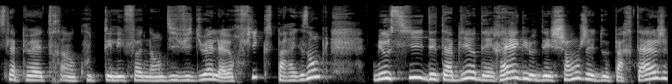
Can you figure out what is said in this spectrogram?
Cela peut être un coup de téléphone individuel à heure fixe, par exemple, mais aussi d'établir des règles d'échange et de partage.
